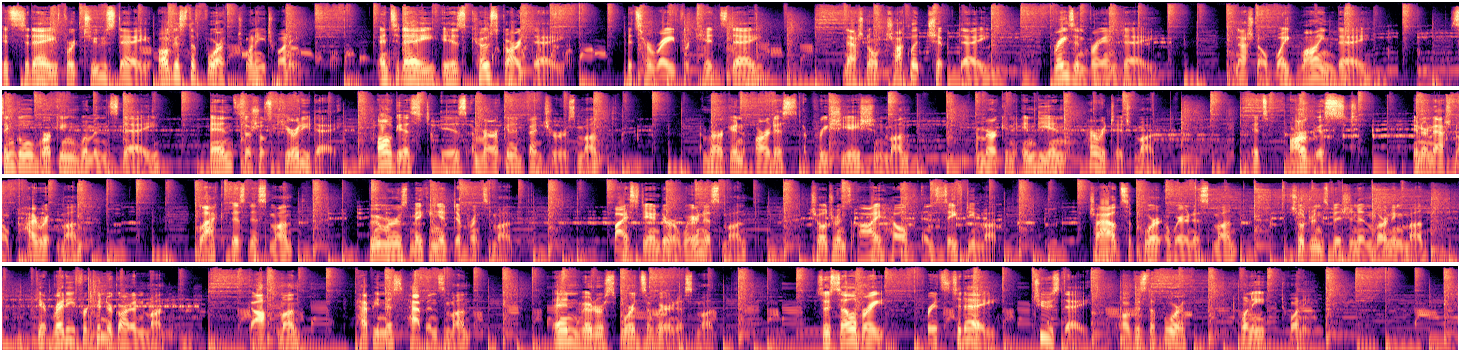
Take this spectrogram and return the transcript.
It's today for Tuesday, August the 4th, 2020. And today is Coast Guard Day. It's Hooray for Kids Day, National Chocolate Chip Day, Raisin Bran Day, National White Wine Day, Single Working Women's Day, and Social Security Day. August is American Adventurers Month, American Artists Appreciation Month, American Indian Heritage Month. It's August, International Pirate Month, Black Business Month, Boomers Making a Difference Month, Bystander Awareness Month, Children's Eye Health and Safety Month, Child Support Awareness Month, Children's Vision and Learning Month, Get Ready for Kindergarten Month, Goth Month, Happiness Happens Month, and Motorsports Awareness Month. So celebrate, for it's today, Tuesday, August the 4th, 2020.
